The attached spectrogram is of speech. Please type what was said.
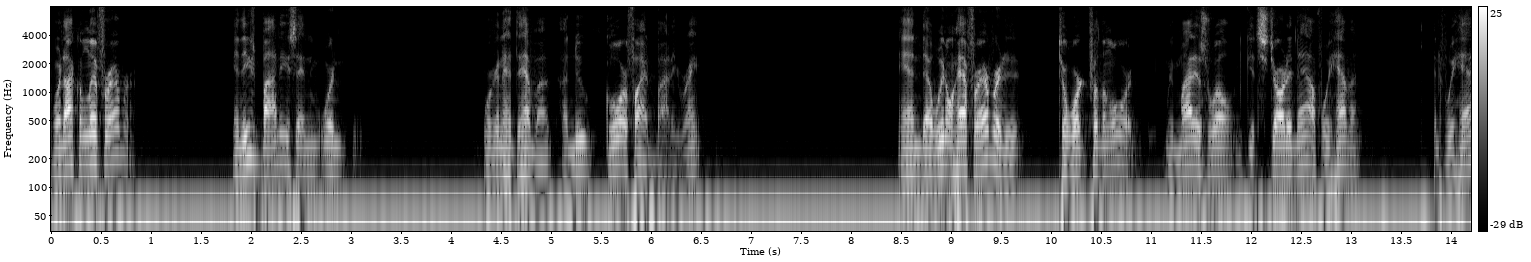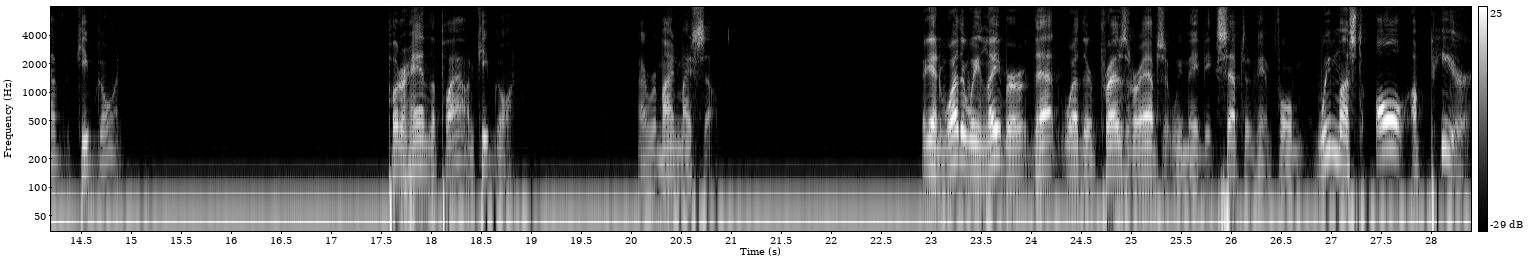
We're not going to live forever in these bodies, and we're we're going to have to have a, a new glorified body, right? And uh, we don't have forever to, to work for the Lord. We might as well get started now if we haven't. And if we have, keep going. Put our hand in the plow and keep going. I remind myself. Again, whether we labor, that whether present or absent, we may be accepted of Him. For we must all appear.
